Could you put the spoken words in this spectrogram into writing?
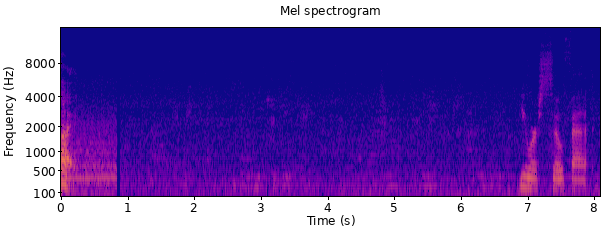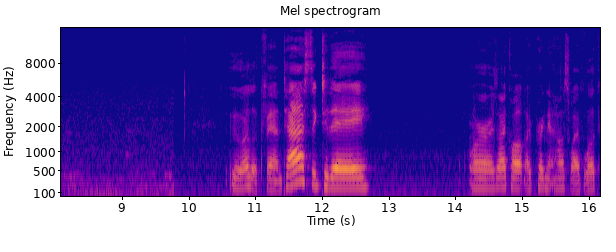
Hi. You are so fat. Ooh, I look fantastic today. Or as I call it, my pregnant housewife look.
